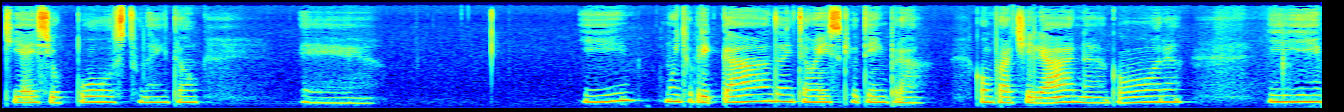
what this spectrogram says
que é esse oposto, né? Então, é... e muito obrigada. Então é isso que eu tenho para compartilhar né, agora e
